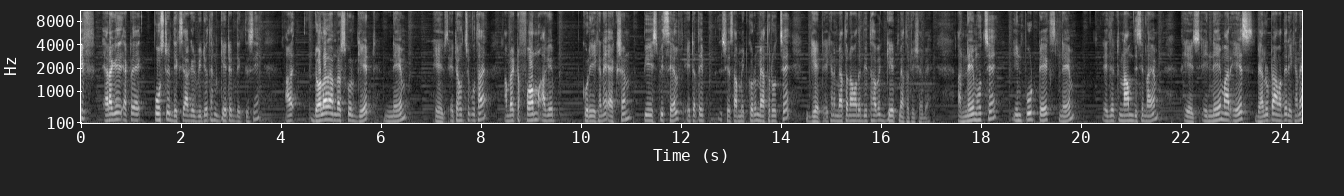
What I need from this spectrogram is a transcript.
ইফ এর আগে একটা পোস্টের দেখছি, আগের ভিডিও তখন গেটের দেখতেছি। আর dollar underscore get name as এটা হচ্ছে কোথায়? আমরা একটা ফর্ম আগে করি এখানে অ্যাকশন পিএইচপি সেলফ এটাতে সে সাবমিট করবে। মেথড হচ্ছে গেট এখানে মেথড আমাদের দিতে হবে গেট মেথড হিসেবে। আর নেম হচ্ছে ইনপুট টেক্সট নেম এই যে একটা নাম দিছে, নেম। এজ এই নেম আর এস ভ্যালুটা আমাদের এখানে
